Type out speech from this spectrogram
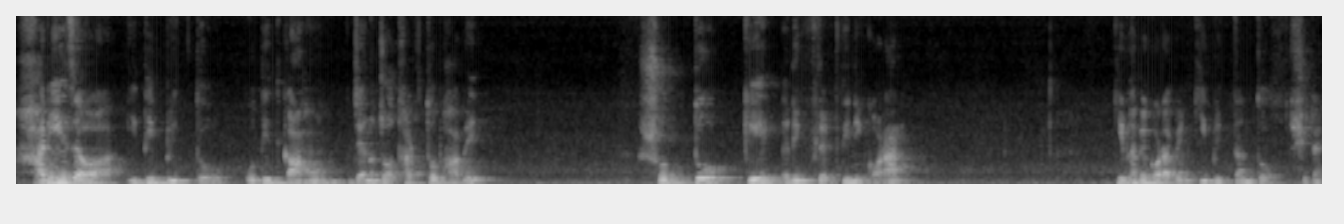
হারিয়ে যাওয়া ইতিবৃত্ত, অতীত কাহন যেন যথার্থভাবে সত্যকে রিফ্লেক্ট তিনি করান। কীভাবে করাবেন, কি বৃত্তান্ত, সেটার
